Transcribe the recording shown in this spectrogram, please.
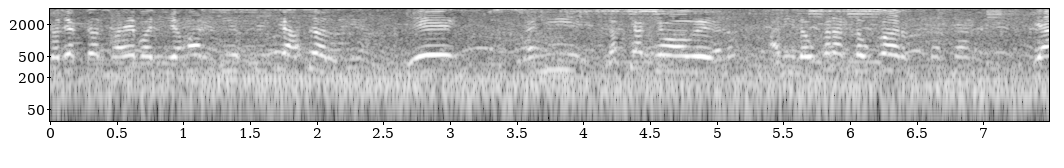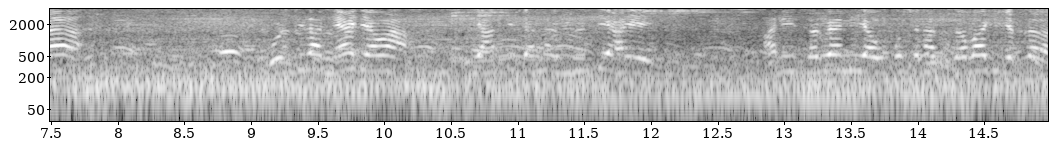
कलेक्टर साहेब आणि M R G S T जे असेल हे त्यांनी लक्षात ठेवावे आणि लवकरात लवकर या गोष्टीला न्याय द्यावा ही आमची त्यांना विनंती आहे. आणि सर्वांनी या उपोषणात सहभागी घेतलं.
